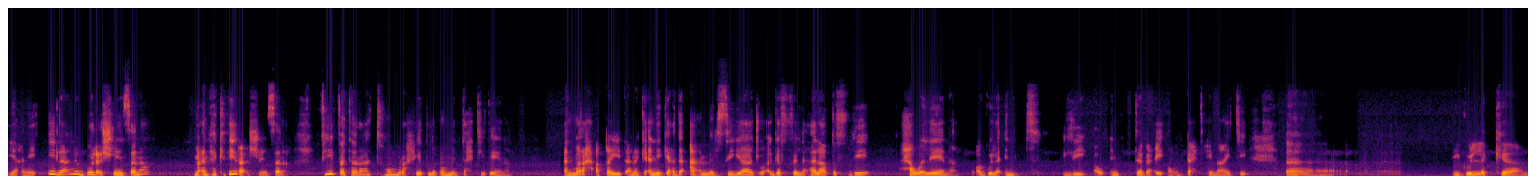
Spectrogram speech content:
يعني إلى نقول 20 سنة مع إنها كثيرة 20 سنة. في فترات هم راح يطلعون من تحت يدينا. أنا ما راح أقيد أنا كأني قاعدة أعمل سياج وأقفل على طفلي حوالينا واقول له أنت لي أو أنت تبعي أو أنت تحت حمايتي. آه يقول لك يا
